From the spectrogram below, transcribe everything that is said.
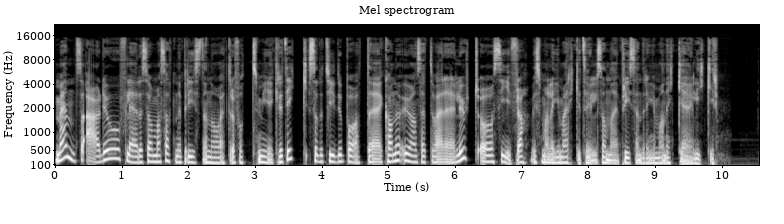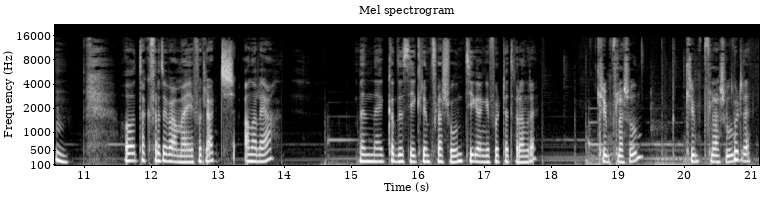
Men så er det jo flere som har satt ned prisene nå etter å ha fått mye kritikk, så det tyder jo på at det kan jo uansett være lurt å si ifra hvis man legger merke til sånne prisendringer man ikke liker. Mm. Og takk for at du var med i Forklart, Anna Lea. Men eh, kan du si krympflasjon ti ganger fort etter hverandre? Krympflasjon. Krympflasjon. Fortere.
